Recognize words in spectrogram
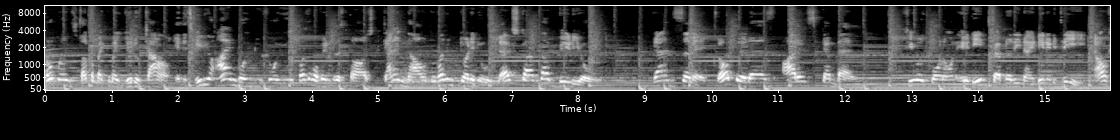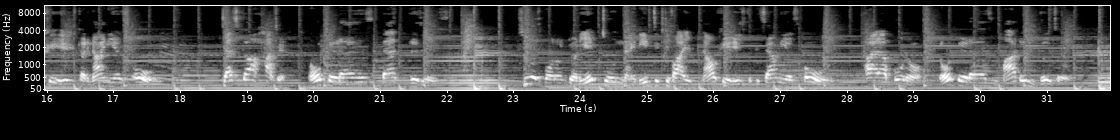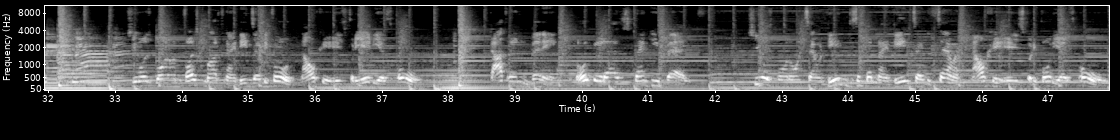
Hello friends, welcome back to my YouTube channel. In this video, I am going to show you person of interest cast Canon Now 2022. Let's start the video. Brand 7, adopted as Iris Campbell. She was born on 18 February 1983. Now she is 39 years old. Jessica Hecht, adopted as Beth Bridges. She was born on 28 June 1965. Now she is 57 years old. Cara Buono, noted as Martin Wilson. She was born on 1st March 1974. Now she is 48 years old. Katheryn Winnick, noted as Frankie Wells. She was born on 17 December 1977. Now she is 44 years old.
